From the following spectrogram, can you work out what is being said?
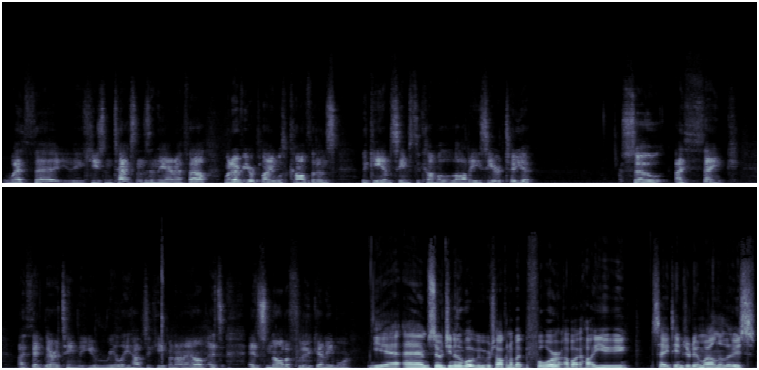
with uh, the Houston Texans in the NFL. Whenever you're playing with confidence, the game seems to come a lot easier to you. So I think I think they're a team that you really have to keep an eye on. It's it's not a fluke anymore. Yeah. Um. So do you know what we were talking about before about how you say teams are doing well and they lose?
